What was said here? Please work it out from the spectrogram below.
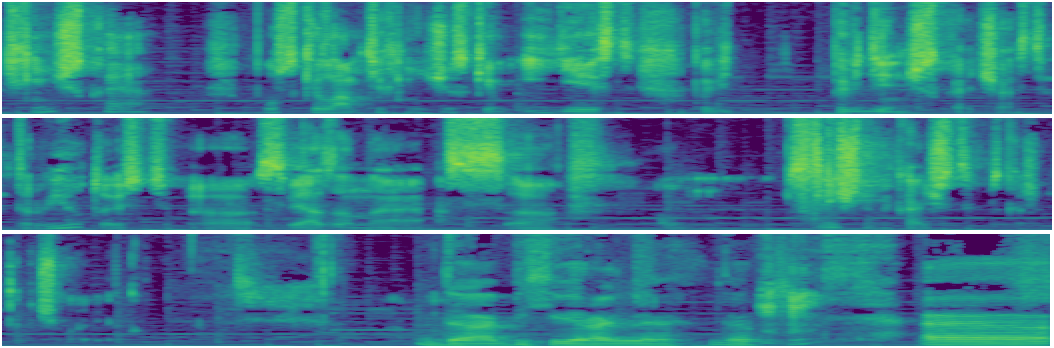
техническая, по скиллам техническим, и есть поведенческая часть интервью, то есть а, связанная с, с личными качествами, скажем так, человека. Да, бихевиоральная, да. Э,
